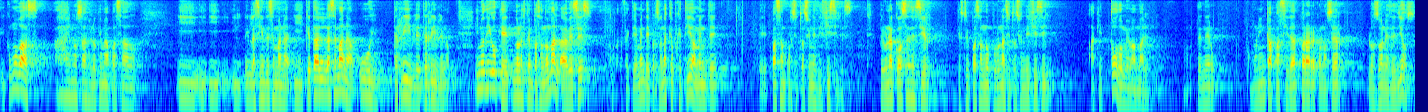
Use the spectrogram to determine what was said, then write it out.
¿Y cómo vas? Ay, no sabes lo que me ha pasado. Y, en la siguiente semana, ¿y qué tal la semana? Uy, terrible, terrible, ¿no? Y no digo que no la estén pasando mal, a veces, efectivamente, hay personas que objetivamente eh, pasan por situaciones difíciles. Pero una cosa es decir que estoy pasando por una situación difícil a que todo me va mal. Tener como una incapacidad para reconocer los dones de Dios.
